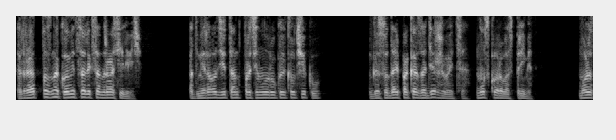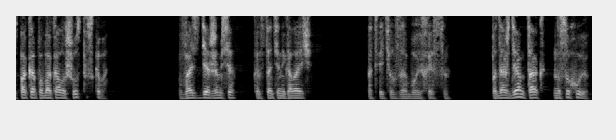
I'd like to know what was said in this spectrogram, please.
«Рад познакомиться, Александр Васильевич». Адмирал-адъютант протянул руку и Колчаку. Государь пока задерживается, но скоро вас примет. Может, пока по бокалу Шустовского? Воздержимся, Константин Николаевич, — ответил за обоих Эссен. Подождем так, на сухую.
